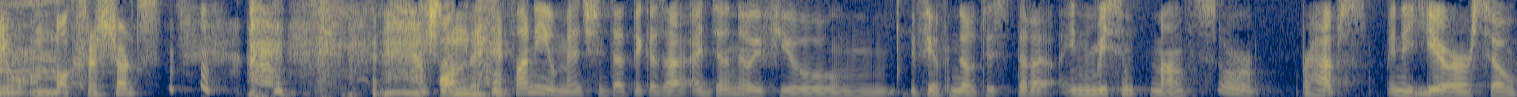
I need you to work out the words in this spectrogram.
You on boxer shorts. Actually, On the- it's funny you mentioned that because I, I don't know if you if you've noticed, but uh, in recent months or perhaps in a year or so,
